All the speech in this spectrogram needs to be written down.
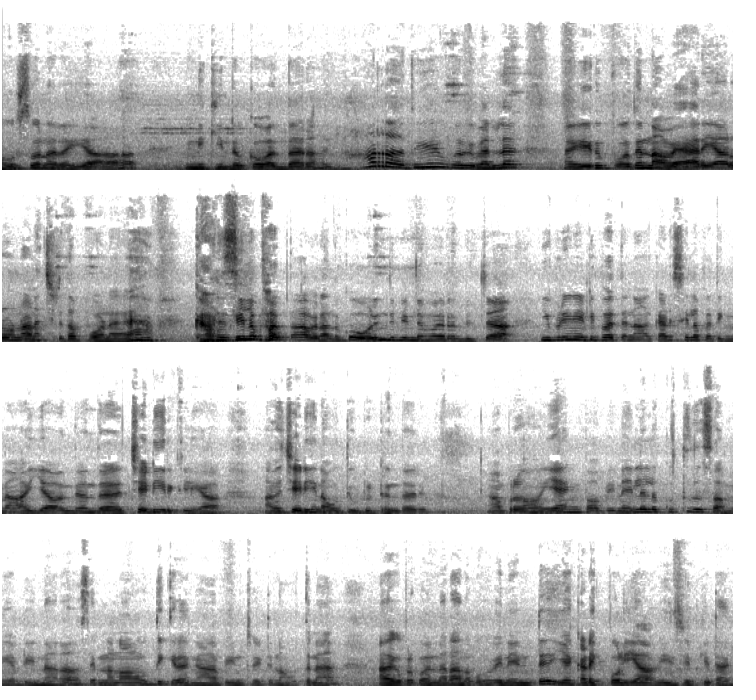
ஹவுஸ் ஓனர் ஐயா இன்னைக்கு இந்த பக்கம் வந்தாரா? யார் அது? ஒரு வெள்ளை இது போதுன்னு நான் வேற யாரோ நினச்சிட்டு தான் போனேன். கடைசியில் பார்த்தா அவர் அந்த ஒளிஞ்சு நின்ற மாதிரி இருந்துச்சா? இப்படின்னு எட்டி பார்த்தேன்னா கடைசியில் பார்த்தீங்கன்னா ஐயா வந்து அந்த செடி இருக்கு இல்லையா? அந்த செடியை நவுத்தி விட்டுட்டு இருந்தாரு. அப்புறம் ஏங்கப்பா அப்படின்னா இல்லை இல்லை குத்துது சாமி அப்படின்னாரா? சரி நான் நான் ஊற்றிக்கிறேங்க அப்படின்னு சொல்லிட்டு நான் ஊற்றினேன் அதுக்கப்புறம் கொஞ்ச நேரம் அந்த புகை நின்றுட்டு ஏன் கடைக்கு போகலையா? அப்படின்னு சொல்லி கேட்டாங்க.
